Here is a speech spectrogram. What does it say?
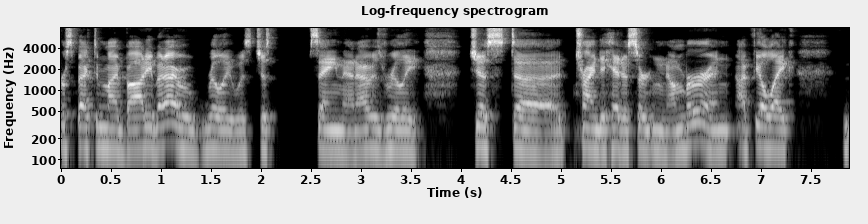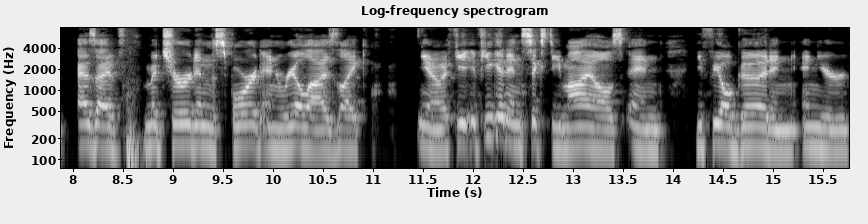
respected my body, but I really was just saying that. I was really just uh, trying to hit a certain number. And I feel like as I've matured in the sport and realized like, you know, if you if you get in 60 miles and you feel good and and you're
